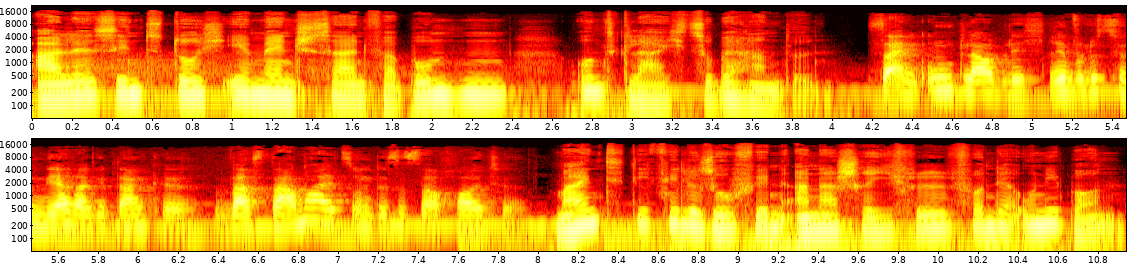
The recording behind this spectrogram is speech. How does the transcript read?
Alle sind durch ihr Menschsein verbunden und gleich zu behandeln. Das ist ein unglaublich revolutionärer Gedanke, was damals und ist es auch heute. Meint die Philosophin Anna Schriefel von der Uni Bonn.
